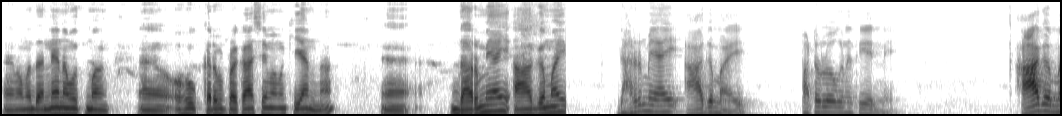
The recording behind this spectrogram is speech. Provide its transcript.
මම දන්නේ නමුත් මං ඔහු කරපු ප්‍රකාශය මම කියන්න ධර්මයයි ආගමයි ධර්මයයි ආගමයි පටලෝගන තියෙන්නේ. ආගම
